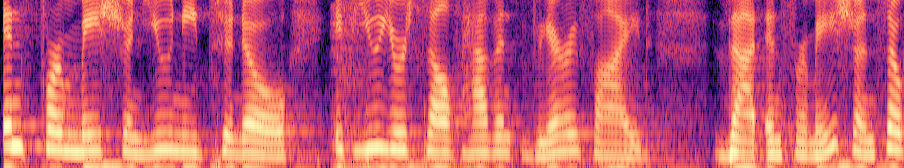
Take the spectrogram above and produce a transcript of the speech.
information you need to know if you yourself haven't verified that information? So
